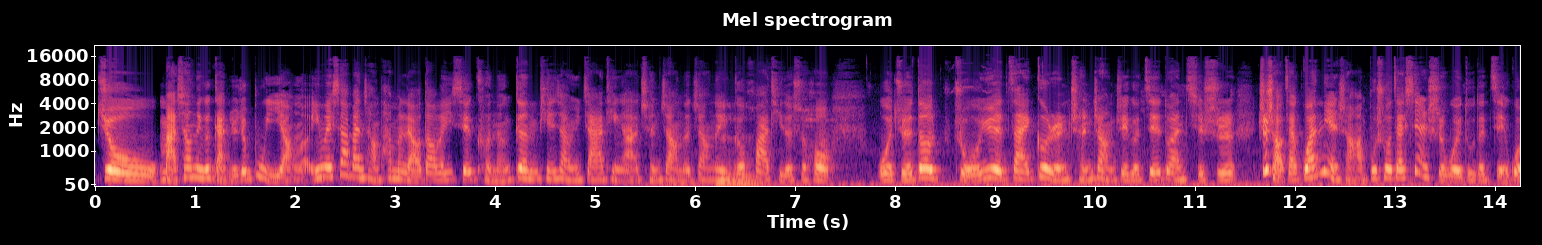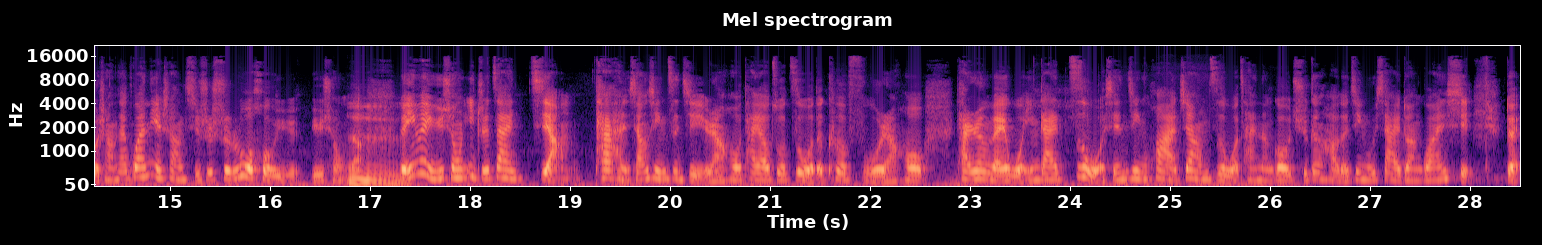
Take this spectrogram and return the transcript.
就马上那个感觉就不一样了。因为下半场他们聊到了一些可能更偏向于家庭啊、成长的这样的一个话题的时候。我觉得卓越在个人成长这个阶段，其实至少在观念上啊，不说在现实维度的结果上，在观念上其实是落后于于雄的。对，因为于雄一直在讲。他很相信自己，然后他要做自我的克服，然后他认为我应该自我先进化，这样子我才能够去更好的进入下一段关系。对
